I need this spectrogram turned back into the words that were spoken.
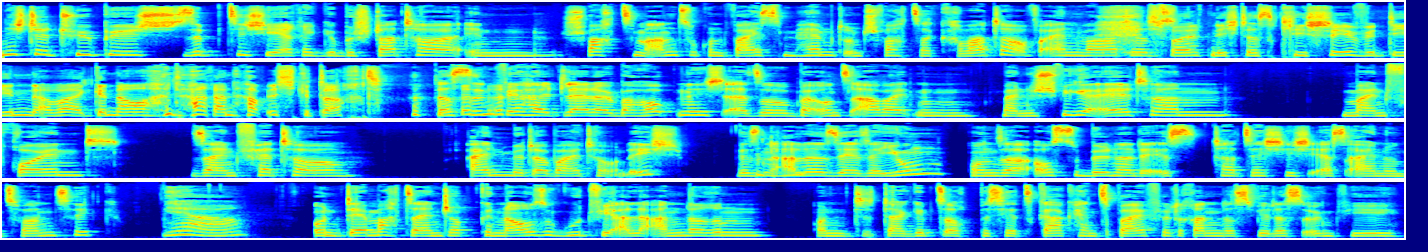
nicht der typisch 70-jährige Bestatter in schwarzem Anzug und weißem Hemd und schwarzer Krawatte auf einen wartet. Ich wollte nicht das Klischee bedienen, aber genau daran habe ich gedacht. Das sind wir halt leider überhaupt nicht. Also bei uns arbeiten meine Schwiegereltern, mein Freund, sein Vetter, ein Mitarbeiter und ich. Wir sind Mhm. alle sehr, sehr jung. Unser Auszubildender, der ist tatsächlich erst 21 Ja. und der macht seinen Job genauso gut wie alle anderen. Und da gibt's auch bis jetzt gar keinen Zweifel dran, dass wir das irgendwie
